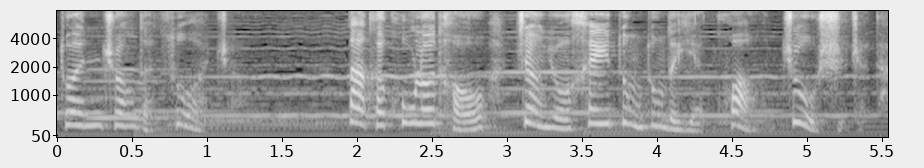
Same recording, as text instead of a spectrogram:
端庄地坐着，那颗骷髅头正用黑洞洞的眼眶注视着他。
